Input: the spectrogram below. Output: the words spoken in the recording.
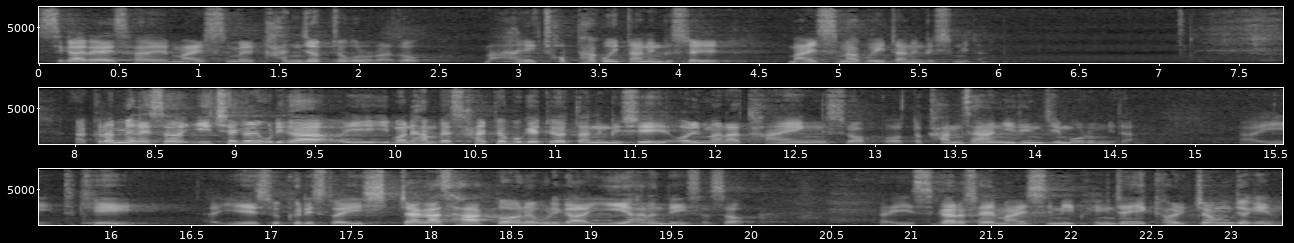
스가랴서의 말씀을 간접적으로라도 많이 접하고 있다는 것을 말씀하고 있다는 것입니다. 아, 그런 면에서 이 책을 우리가 이번에 한번 살펴보게 되었다는 것이 얼마나 다행스럽고 또 감사한 일인지 모릅니다. 아, 이 특히 예수 그리스도의 십자가 사건을 우리가 이해하는 데 있어서 이 스가르사의 말씀이 굉장히 결정적인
